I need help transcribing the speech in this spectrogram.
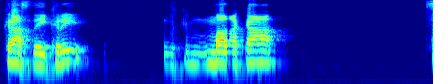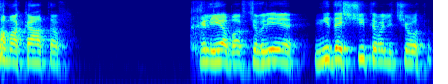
красной икры, молока, самокатов, хлеба, все время не досчитывали чего-то.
